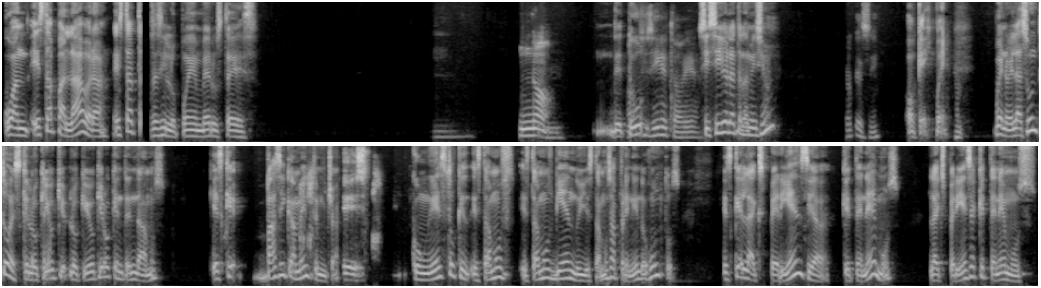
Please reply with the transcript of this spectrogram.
cuando esta palabra, esta, no sé si lo pueden ver ustedes. No. De tú. No, sí sigue todavía. ¿Sí sigue la transmisión? Creo que sí. Ok, bueno. Bueno, el asunto es que lo que yo, lo que yo quiero que entendamos es que básicamente, muchachos, con esto que estamos, estamos viendo y estamos aprendiendo juntos, es que la experiencia que tenemos, la experiencia que tenemos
